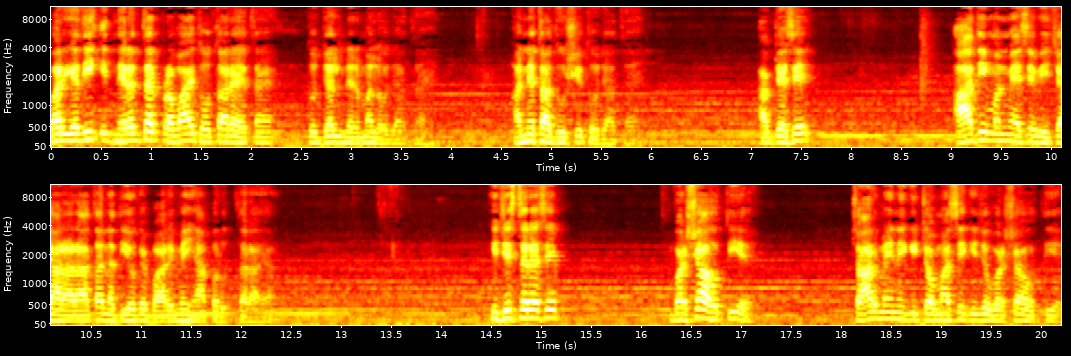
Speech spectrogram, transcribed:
पर यदि निरंतर प्रवाहित होता रहता है तो जल निर्मल हो जाता है, अन्यथा दूषित हो जाता है। अब जैसे आज ही मन में ऐसे विचार आ रहा था, नदियों के बारे में यहाँ पर उत्तर आया, कि जिस तरह से वर्षा होती है, चार महीने की, चौमासे की जो वर्षा होती है,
